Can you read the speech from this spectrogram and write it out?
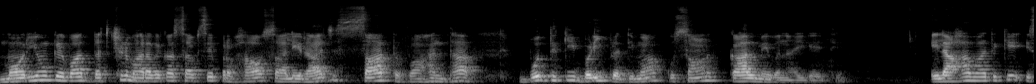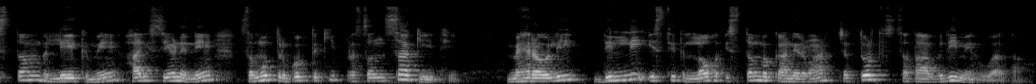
मौर्यों के बाद दक्षिण भारत का सबसे प्रभावशाली राज्य सात वाहन था। बुद्ध की बड़ी प्रतिमा कुषाण काल में बनाई गई थी। इलाहाबाद के स्तंभ लेख में हरिसेन ने समुद्रगुप्त की प्रशंसा की थी। मेहरौली, दिल्ली स्थित लौह स्तंभ का निर्माण चतुर्थ शताब्दी में हुआ था।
